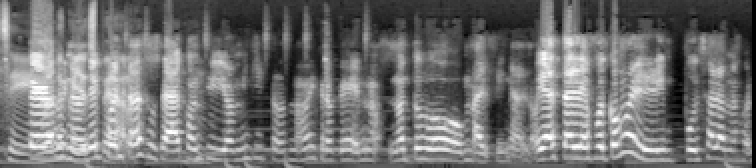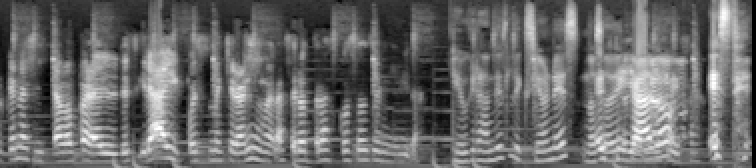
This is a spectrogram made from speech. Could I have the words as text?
Sí, pero al final de cuentas, o sea, consiguió amiguitos, ¿no? Y creo que no, no tuvo mal final, ¿no? Y hasta le fue como el impulso a lo mejor que necesitaba para él decir, ay, pues me quiero animar a hacer otras cosas de mi vida. Qué grandes lecciones nos ha dejado este,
